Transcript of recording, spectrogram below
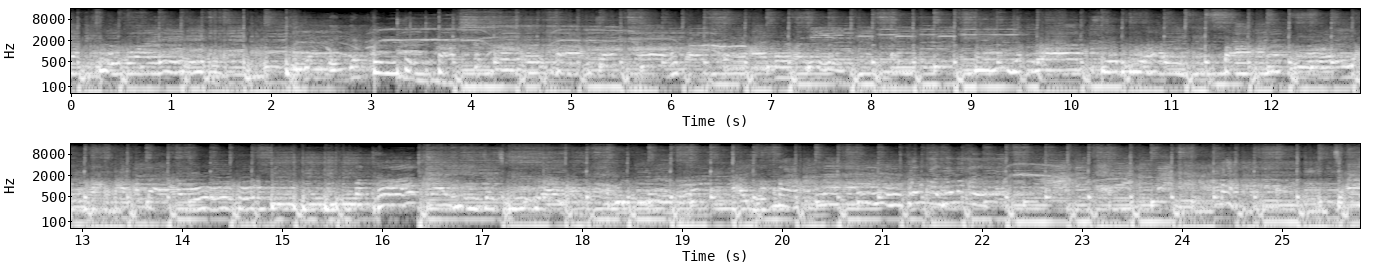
ยังสวยยังเด็กยังตึงตึงตัดกันเออข้าจากเขาตาสาวมวยยิ้มยังรักเสียด้วยตาป่วยยังมอง เท่าไหรเท่าไหรเจ้า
